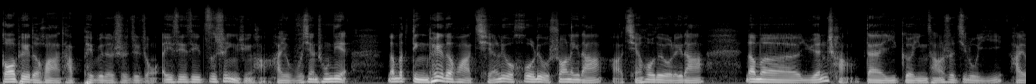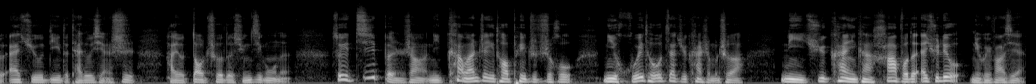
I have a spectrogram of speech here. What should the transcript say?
高配的话它配备的是这种 ACC 自适应巡航，还有无线充电。那么顶配的话，前六后六双雷达啊，前后都有雷达。那么原厂带一个隐藏式记录仪，还有 HUD 的抬头显示，还有倒车的循迹功能。所以基本上，你看完这一套配置之后，你回头再去看什么车啊？你去看一看哈佛的 H 六，你会发现，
